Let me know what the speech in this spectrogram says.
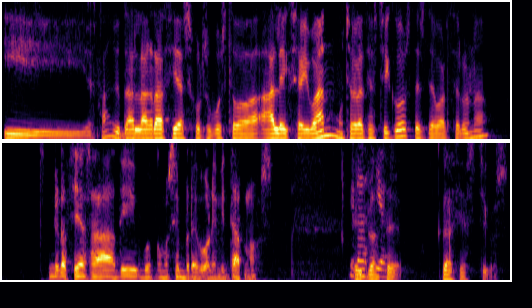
Y ya está, dar las gracias, por supuesto, a Alex y a Iván. Muchas gracias, chicos, desde Barcelona. Gracias a ti, como siempre, por invitarnos. El Gracias. placer. Gracias, chicos.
